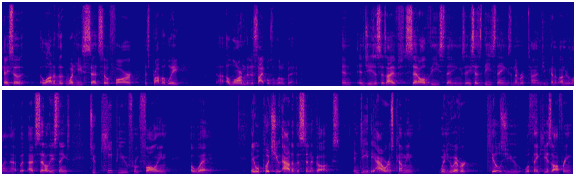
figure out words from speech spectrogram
Okay, so a lot of the, what he's said so far has probably uh, alarmed the disciples a little bit. And, and Jesus says, I've said all these things. And he says these things a number of times. You can kind of underline that. But I've said all these things to keep you from falling away. They will put you out of the synagogues. Indeed, the hour is coming when whoever kills you will think he is offering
